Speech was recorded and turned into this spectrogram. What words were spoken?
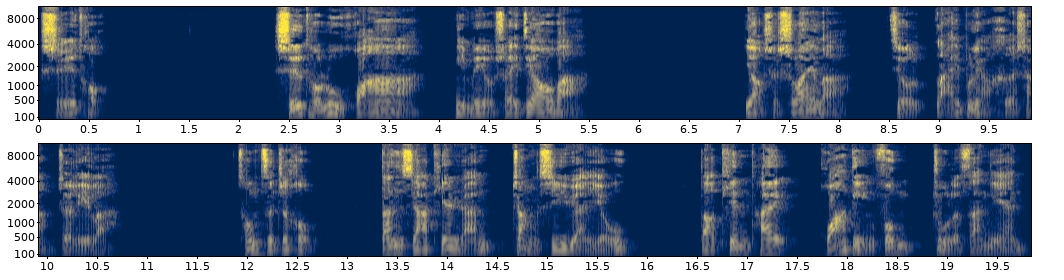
石头。石头路滑，你没有摔跤吧？要是摔了，就来不了和尚这里了。从此之后，丹霞天然仗西远游，到天台华顶峰住了三年，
